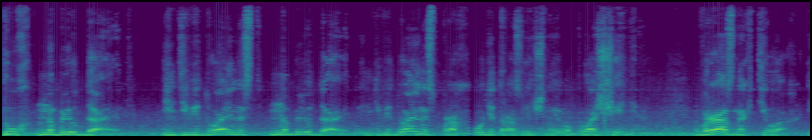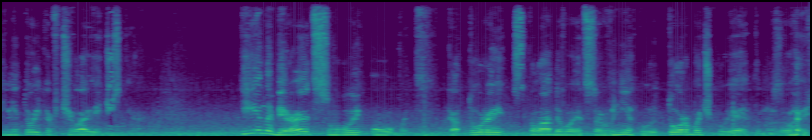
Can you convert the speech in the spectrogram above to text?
Дух наблюдает, индивидуальность наблюдает. Индивидуальность проходит различные воплощения – в разных телах, и не только в человеческих, и набирает свой опыт, который складывается в некую торбочку, я это называю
